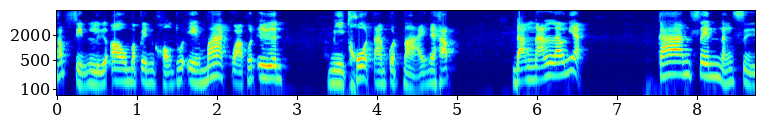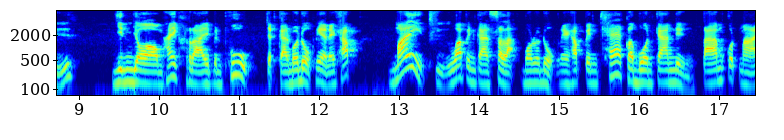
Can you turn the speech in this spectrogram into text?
ทรัพย์สินหรือเอามาเป็นของตัวเองมากกว่าคนอื่น มีโทษตามกฎหมายนะครับ ดังนั้นแล้วเนี่ยการเซ็นหนังสือยินยอมให้ใครเป็นผู้จัดการมรดกเนี่ยนะครับ ไม่ถือว่าเป็นการสละมรดกนะครับ เป็นแค่กระบวนการหนึ่งตามกฎหมาย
